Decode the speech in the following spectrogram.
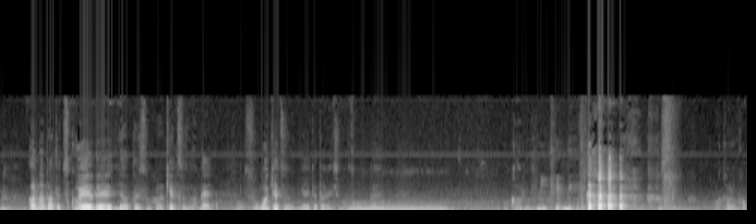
出てあんなんだって机でやったりするからケツがねすごいケツ見えてたりしますうもんね。んわかる。見てんねんわかるかも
